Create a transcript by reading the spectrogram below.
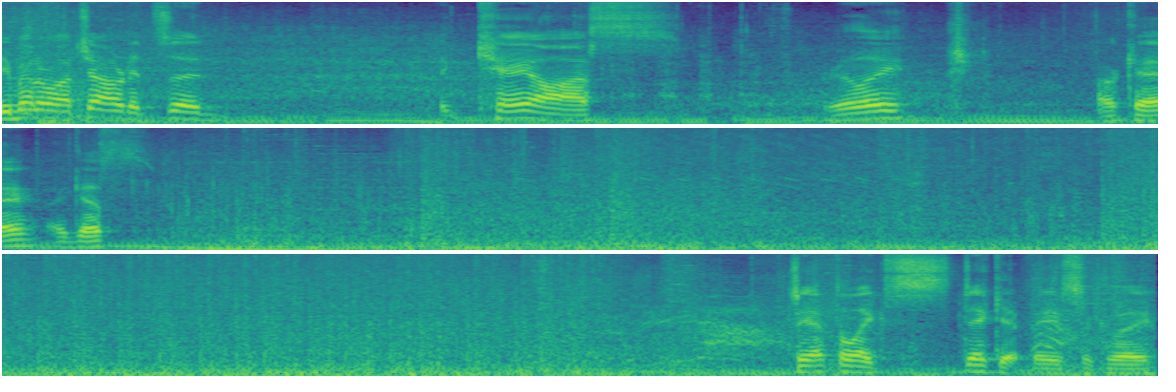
You better watch out, it's a Chaos. Really? Okay, I guess. So you have to like stick it basically.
